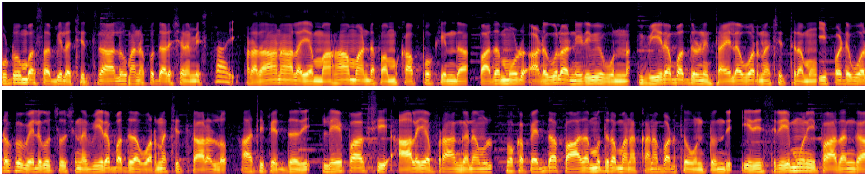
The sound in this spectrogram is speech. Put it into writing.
కుటుంబ సభ్యుల చిత్రాలు మనకు దర్శనమిస్తాయి. ప్రధానాలయం మహామండపం కప్పు కింద పదమూడు అడుగుల నిడివి ఉన్న వీరభద్రుని తైలవర్ణ చిత్రము ఇప్పటి వరకు వెలుగు చూసిన వీరభద్ర వర్ణ చిత్రం అతి పెద్దది. లేపాక్షి ఆలయ ప్రాంగణంలో ఒక పెద్ద పాదముద్ర మనకు కనబడుతూ ఉంటుంది. ఇది శ్రీముని పాదంగా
